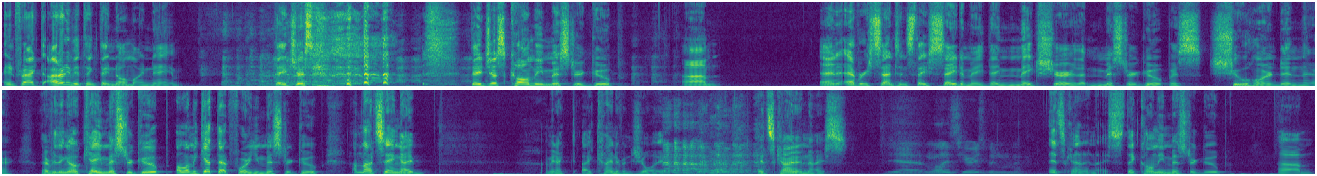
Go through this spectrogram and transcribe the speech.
in fact, I don't even think they know my name. They just they just call me Mr. Goop. Um, and every sentence they say to me, they make sure that Mr. Goop is shoehorned in there. Everything okay, Mr. Goop? Oh, let me get that for you, Mr. Goop. I'm not saying I. I mean, I, I kind of enjoy it. it's kind of nice. Yeah, and while he's here, he's been. It's kind of nice. They call me Mr. Goop. Um,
